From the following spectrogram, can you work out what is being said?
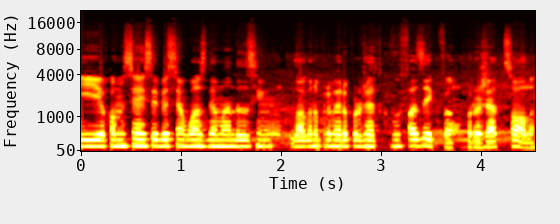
E eu comecei a receber assim, algumas demandas assim logo no primeiro projeto que eu fui fazer, que foi um projeto solo.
